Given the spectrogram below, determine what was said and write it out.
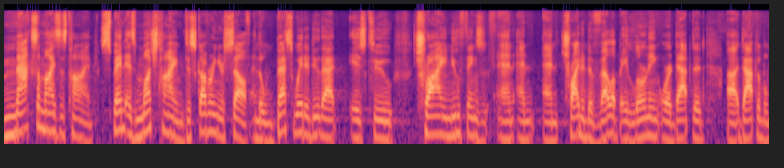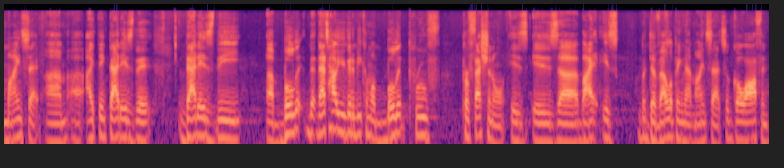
maximize this time. Spend as much time discovering yourself. And the best way to do that is to try new things and, and, and try to develop a learning or adapted, uh, adaptable mindset. Um, uh, I think that is the, that is the uh, bullet, that's how you're going to become a bulletproof professional is, is, uh, by, is developing that mindset. So go off and,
